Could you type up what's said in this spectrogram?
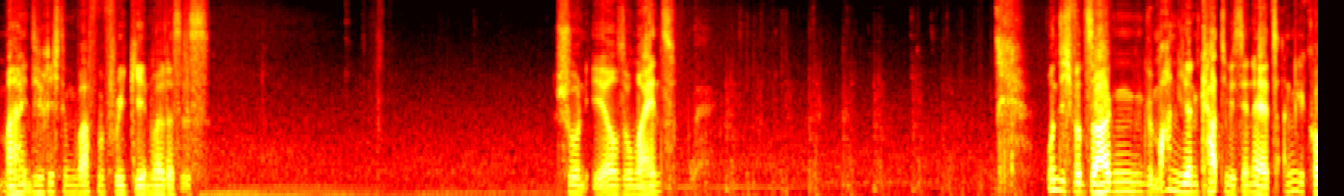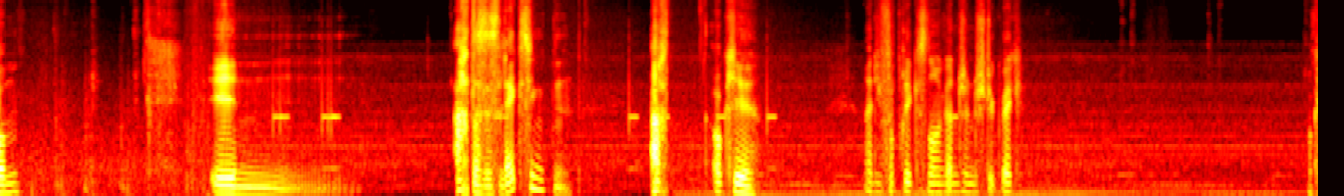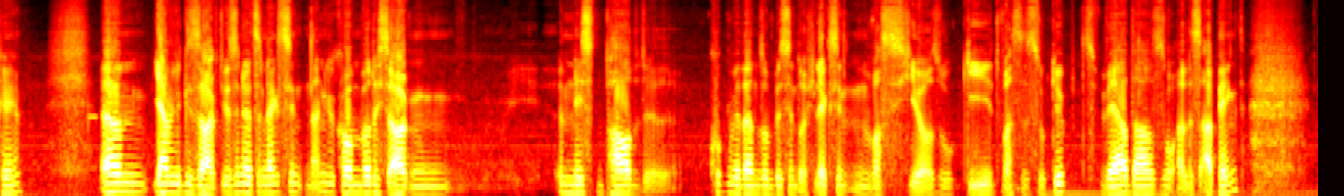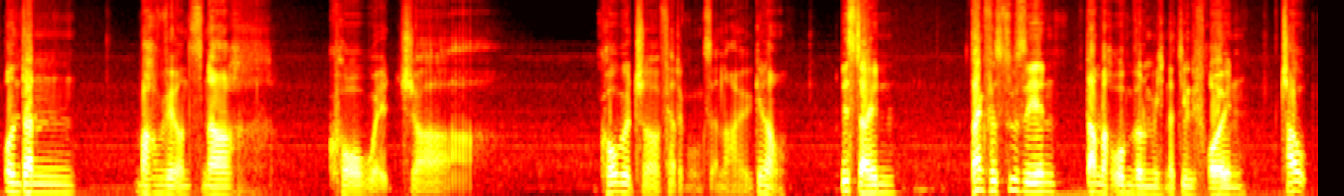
Mal in die Richtung Waffenfreak gehen, weil das ist schon eher so meins. Und ich würde sagen, wir machen hier einen Cut. Wir sind ja jetzt angekommen. In... Ach, das ist Lexington. Ach, okay. Ah, die Fabrik ist noch ein ganz schönes Stück weg. Okay. Ähm, ja, wie gesagt, wir sind jetzt in Lexington angekommen, würde ich sagen, im nächsten Part äh, gucken wir dann so ein bisschen durch Lexington, was hier so geht, was es so gibt, wer da so alles abhängt. Und dann machen wir uns nach Corwager. Corwager Fertigungsanlage, genau. Bis dahin, danke fürs Zusehen, Daumen nach oben würde mich natürlich freuen. Ciao.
